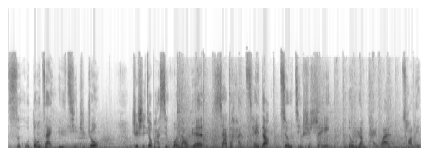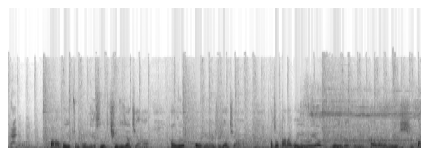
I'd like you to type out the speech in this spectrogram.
似乎都在预期之中，只是就怕星火燎原，下个喊菜的究竟是谁，都让台湾错泪蛋。巴拉圭总统也是亲自这样讲啊，他是候选人是这样讲啊，他说巴拉圭因为要为了跟台湾维持邦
